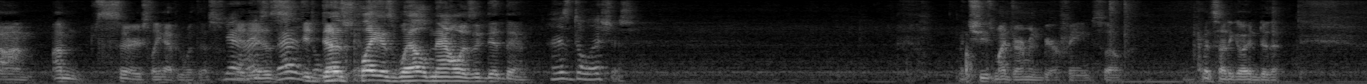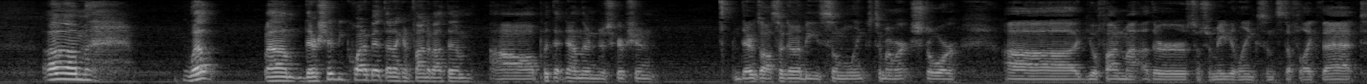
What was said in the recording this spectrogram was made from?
um, I'm seriously happy with this. Yeah, it that's- is. it delicious. does play as well now as it did then. It's delicious. And she's my German beer fiend, so I decided to go ahead and do that. Um, well, um, there should be quite a bit that I can find about them. I'll put that down there in the description. There's also going to be some links to my merch store. Uh, you'll find my other social media links and stuff like that.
